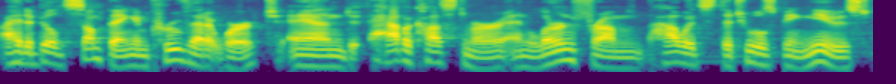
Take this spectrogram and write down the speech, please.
I had to build something, improve that it worked, and have a customer and learn from how it's the tool's being used.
